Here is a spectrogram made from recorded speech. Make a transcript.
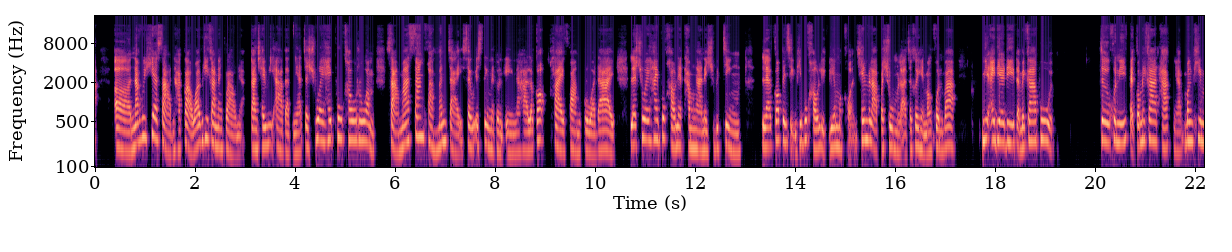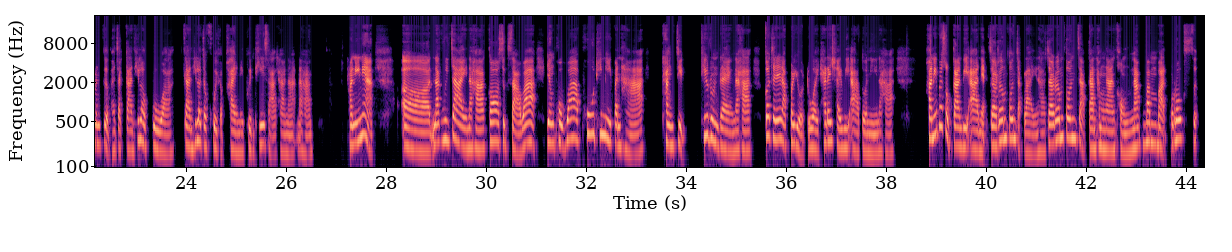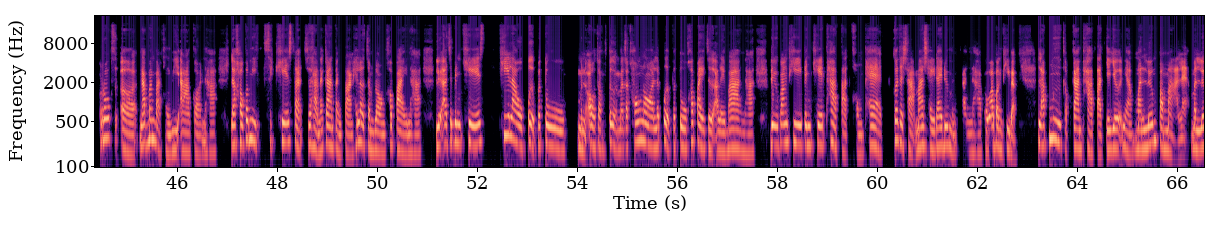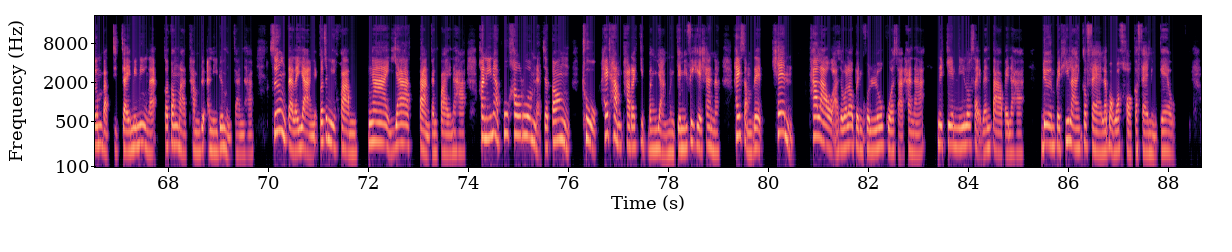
นักวิทยาศาสตร์นะคะกล่าวว่าวิธีการดังกล่าวเนี่ยการใช้ VR แบบนี้จะช่วยให้ผู้เข้าร่วม สามารถสร้างความมั่นใจเซลล์เอสติมในตนเองนะคะ แล้วก็คลายความกลัวได้ และช่วยให้พวกเขาเนี่ยทำงานในชีวิตจริง แล้วก็เป็นสิ่งที่พวกเขาหลีกเลี่ยงมาก่อน เช่นเวลาประชุมเราอาจจะเคยเห็นบางคนว่า มีไอเดียดีแต่ไม่กล้าพูด เจอคนนี้แต่ก็ไม่กล้าทักเนี่ยบางทีมันเกิดมาจากการที่เรากลัว การที่เราจะคุยกับใครในพื้นที่สาธารณะนะคะคราวนี้เนี่ย นักวิจัยนะคะ ก็ศึกษาว่ายังพบว่าผู้ที่มีปัญหาทางจิตที่รุนแรงนะคะ ก็จะได้รับประโยชน์ด้วยถ้าได้ใช้ VR ตัวนี้นะคะคราวนี้ประสบการณ์ VR เนี่ยจะเริ่มต้นจากอะไรนะคะ จะเริ่มต้นจากการทำงานของนักบำบัดโรคโรคเอ่อนักบำบัดของ VR ก่อนนะคะ แล้วเขาก็มีเคสสถานการณ์ต่างๆ ให้เราจำลองเข้าไปนะคะ หรืออาจจะเป็นเคสที่เราเปิดประตู เหมือนออกจากตื่นมาจากห้องนอน แล้วเปิดประตูเข้าไปเจออะไรบ้างนะคะ หรือบางทีเป็นเคสผ่าตัดของแพทย์ก็จะสามารถใช้ได้ด้วยเหมือนกันนะคะ เพราะว่าบางทีแบบรับมือกับการผ่าตัดเยอะๆเนี่ย มันเริ่มประหม่าแหละ มันเริ่มแบบจิตใจไม่นิ่งแล้ว ก็ต้องมาทำด้วยอันนี้ด้วยเหมือนกันนะคะ ซึ่งแต่ละอย่างเนี่ยก็จะมีความง่ายยากต่างกันไปนะคะ คราวนี้เนี่ยผู้เข้าร่วมเนี่ยจะต้องถูกให้ทำภารกิจบางอย่างเหมือนเกมฟิเคชันนะให้สำเร็จ เช่น ถ้าเราอาจจะว่าเราเป็นคนโลกกลัวสาธารณะ ในเกมนี้เราใส่แว่นตาไปนะคะ เดินไปที่ร้านกาแฟแล้วบอกว่าขอกาแฟหนึ่งแก้ว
